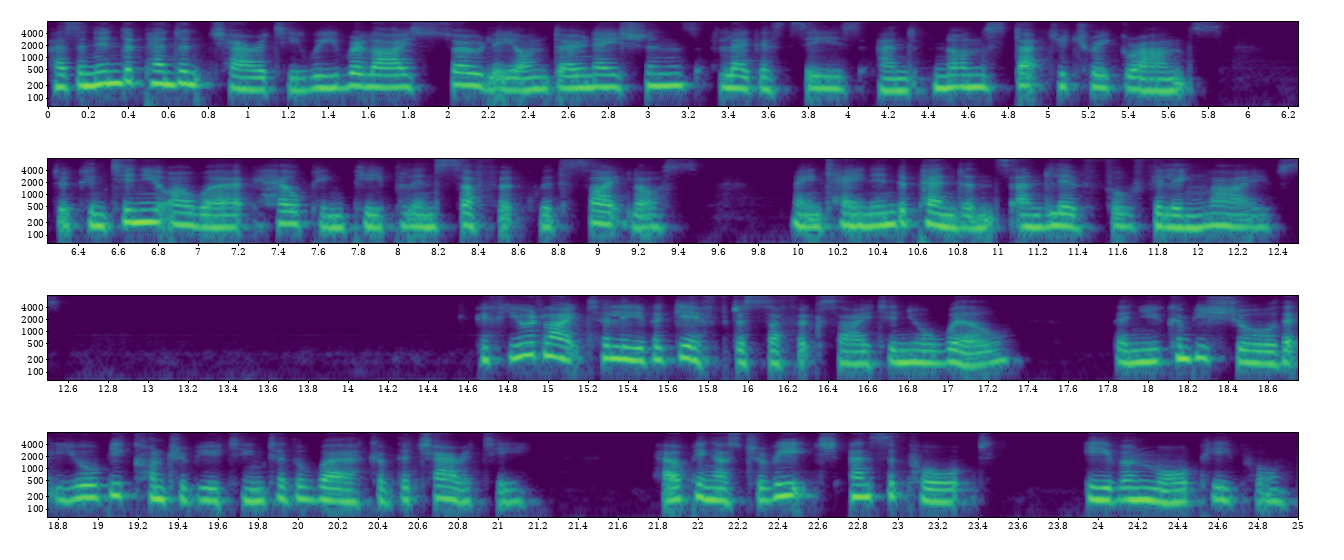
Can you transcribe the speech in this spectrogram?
As an independent charity, we rely solely on donations, legacies, and non statutory grants to continue our work helping people in Suffolk with sight loss maintain independence and live fulfilling lives. If you would like to leave a gift to Suffolk Sight in your will, then you can be sure that you'll be contributing to the work of the charity, helping us to reach and support even more people.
